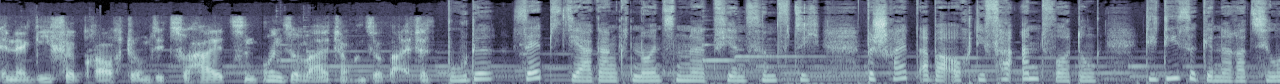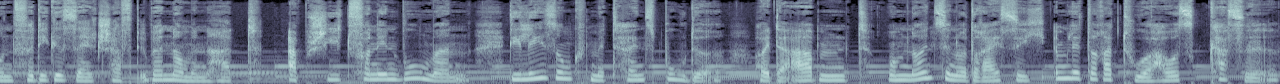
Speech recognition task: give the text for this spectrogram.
Energie verbrauchte, um sie zu heizen und so weiter und so weiter. Bude, selbst Jahrgang 1954, beschreibt aber auch die Verantwortung, die diese Generation für die Gesellschaft übernommen hat. Abschied von den Boomern, die Lesung mit Heinz Bude, heute Abend um 19.30 Uhr im Literaturhaus Kassel.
